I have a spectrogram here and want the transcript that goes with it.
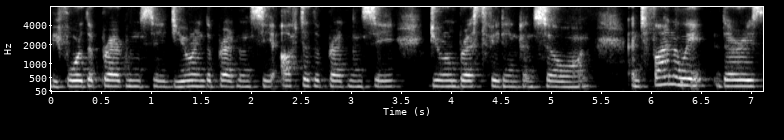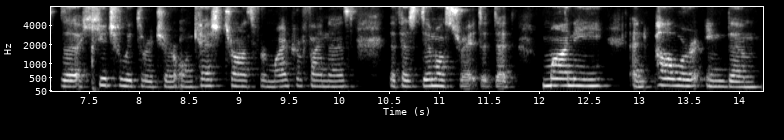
before the pregnancy, during the pregnancy, after the pregnancy, during breastfeeding, and so on. And finally, there is a huge literature on cash transfer microfinance that has demonstrated that money and power in the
